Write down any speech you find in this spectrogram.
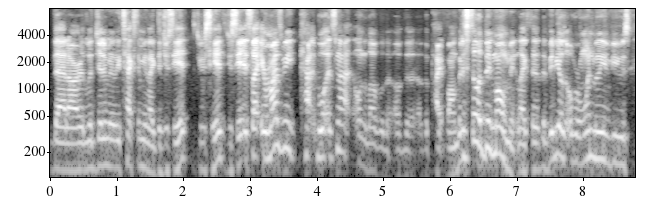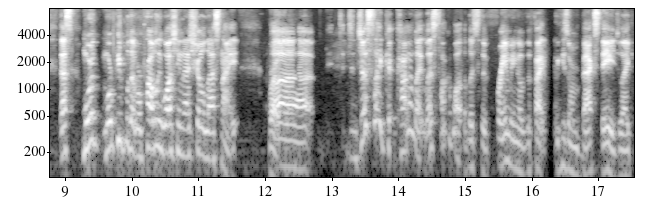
that are legitimately texting me like, "Did you see it? Did you see it? Did you see it?" It's like it reminds me. Kind of, well, it's not on the level of the, of the of the pipe bomb, but it's still a big moment. Like the the video's over one million views. That's more more people that were probably watching that show last night. Right. Uh, just like kind of like let's talk about let's the framing of the fact that he's on backstage. Like,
